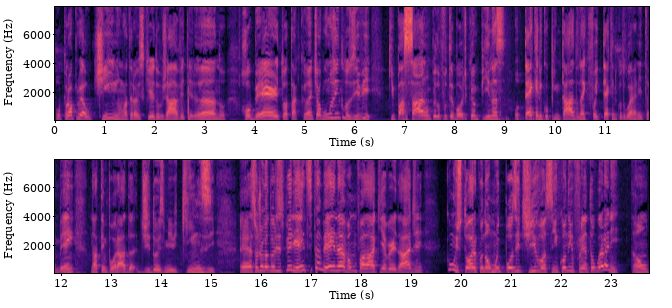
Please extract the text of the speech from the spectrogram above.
o próprio Eltinho, lateral esquerdo já veterano, Roberto, atacante, alguns inclusive que passaram pelo futebol de Campinas, o técnico Pintado, né, que foi técnico do Guarani também na temporada de 2015. É, são jogadores experientes e também, né, vamos falar aqui a verdade, com um histórico não muito positivo assim quando enfrentam o Guarani. Então,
